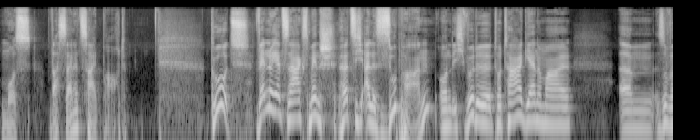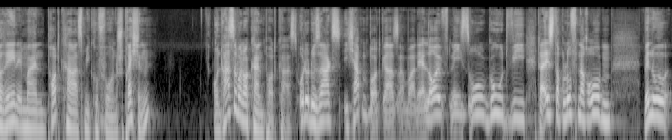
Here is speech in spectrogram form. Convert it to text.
muss, was seine Zeit braucht. Gut, wenn du jetzt sagst, Mensch, hört sich alles super an und ich würde total gerne mal ähm, souverän in mein Podcast-Mikrofon sprechen, und hast aber noch keinen Podcast. Oder du sagst, ich habe einen Podcast, aber der läuft nicht so gut wie, da ist noch Luft nach oben. Wenn du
